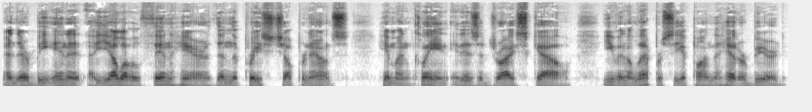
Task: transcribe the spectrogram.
and there be in it a yellow thin hair, then the priest shall pronounce him unclean. It is a dry scall, even a leprosy upon the head or beard.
